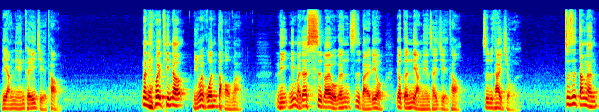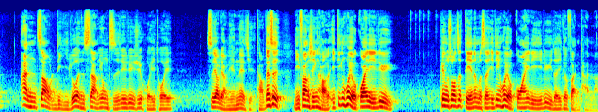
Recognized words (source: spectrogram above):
两年可以解套。那你会听到你会昏倒吗？你你买在四百五跟四百六，要等两年才解套，是不是太久了？这是当然，按照理论上用直利率去回推，是要两年内解套。但是你放心好了，一定会有乖离率。譬如说这跌那么深，一定会有乖离率的一个反弹嘛。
